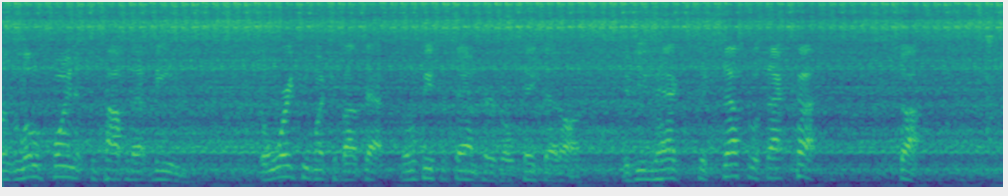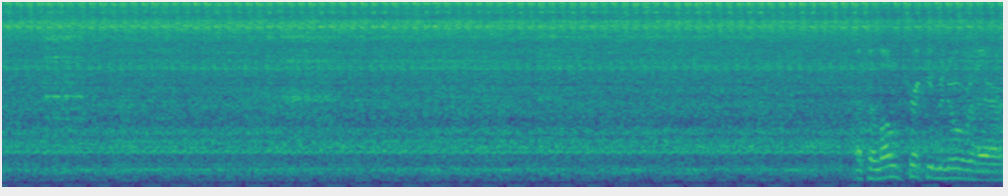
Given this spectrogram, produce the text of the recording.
there's a little point at the top of that beam. Don't worry too much about that. Little piece of sandpaper will take that off. If you've had success with that cut, stop. That's a little tricky maneuver there.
